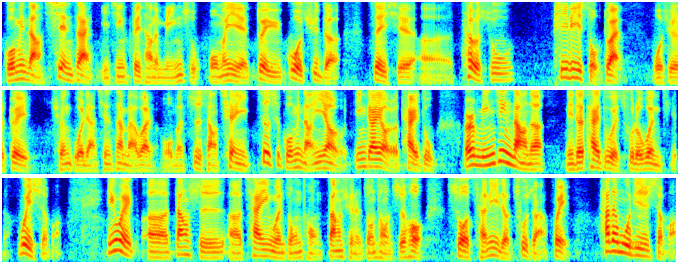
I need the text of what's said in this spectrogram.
国民党现在已经非常的民主，我们也对于过去的这些呃特殊。霹雳手段，我觉得对全国两千三百万人，我们致上歉意。这是国民党应要有应该要有的态度。而民进党呢，你的态度也出了问题了。为什么？因为呃，当时呃，蔡英文总统当选了总统之后，所成立的促转会，它的目的是什么？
